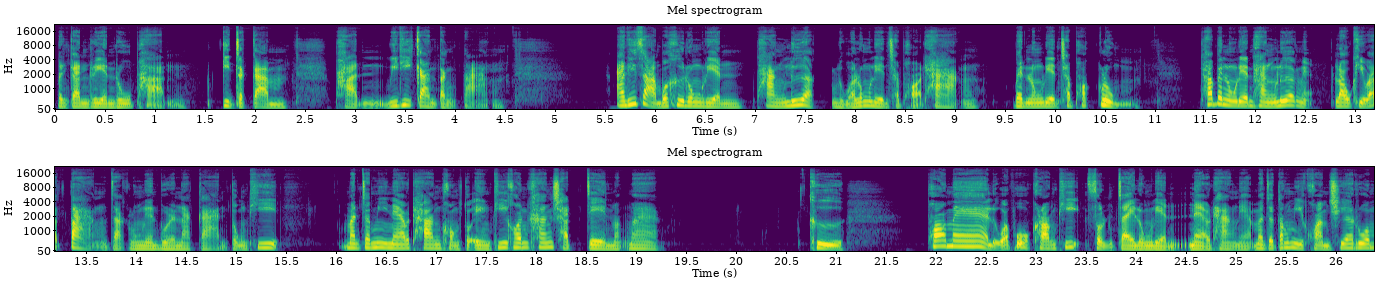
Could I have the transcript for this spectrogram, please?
เป็นการเรียนรู้ผ่าน กิจกรรม ผ่านวิธีการต่างๆ อันที่สามก็คือโรงเรียนทางเลือกหรือว่าโรงเรียนเฉพาะทาง เป็นโรงเรียนเฉพาะกลุ่ม ถ้าเป็นโรงเรียนทางเลือกเนี่ย เราคิดว่าต่างจากโรงเรียนบูรณาการตรงที่มันจะมีแนวทางของตัวเองที่ค่อนข้างชัดเจนมาก ๆ คือพ่อแม่หรือว่าผู้ปกครองที่สนใจโรงเรียนแนวทางเนี้ยมันจะต้องมีความเชื่อร่วม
